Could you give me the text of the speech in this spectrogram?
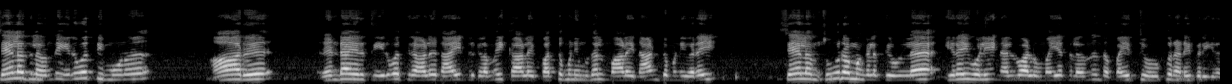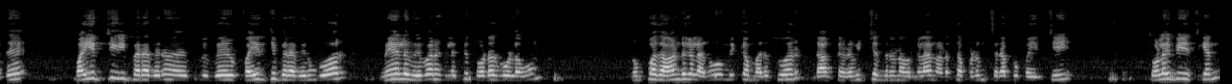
சேலத்தில் வந்து இருபத்தி மூணு ஆறு ரெண்டாயிரத்தி இருபத்தி நாலு ஞாயிற்றுக்கிழமை காலை பத்து மணி முதல் மாலை நான்கு மணி வரை சேலம் சூரமங்கலத்தில் உள்ள இறைவொளி நல்வாழ்வு மையத்தில் வந்து இந்த பயிற்சி வகுப்பு நடைபெறுகிறது. பயிற்சியில் பெற விரு பயிற்சி பெற விரும்புவோர் மேலும் விவரங்களுக்கு தொடர்பு கொள்ளவும். முப்பது ஆண்டுகள் அனுபவமிக்க மருத்துவர் டாக்டர் ரவிச்சந்திரன் அவர்களால் நடத்தப்படும் சிறப்பு பயிற்சி. தொலைபேசி எண்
